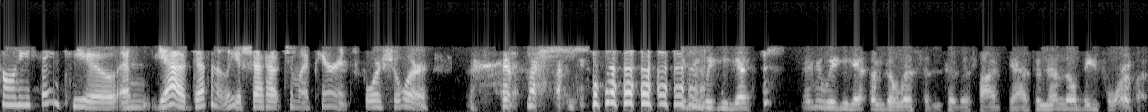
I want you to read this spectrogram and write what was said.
Tony, thank you. And yeah, definitely a shout out to my parents for sure. maybe we can get maybe we can get them to listen to this podcast and then there'll be four of us.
